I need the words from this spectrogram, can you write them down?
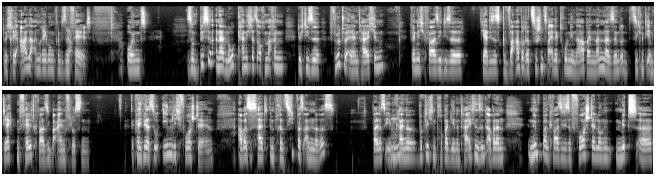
Durch reale Anregungen von diesem ja. Feld. Und so ein bisschen analog kann ich das auch machen durch diese virtuellen Teilchen, wenn ich quasi diese, ja, dieses Gewabere zwischen zwei Elektronen, die nah beieinander sind und sich mit ihrem direkten Feld quasi beeinflussen. Da kann ich mir das so ähnlich vorstellen. Aber es ist halt im Prinzip was anderes weil das eben mhm. keine wirklichen propagierenden Teilchen sind, aber dann nimmt man quasi diese Vorstellung mit, äh,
